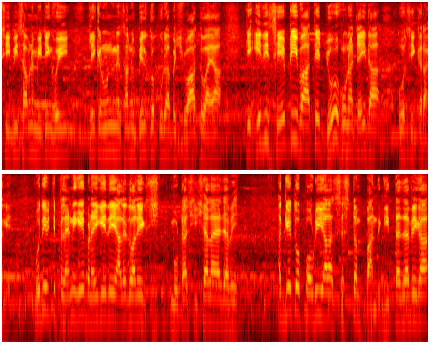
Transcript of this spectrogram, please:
ਸੀਬੀ ਸਾਹਿਬ ਨਾਲ ਮੀਟਿੰਗ ਹੋਈ, ਲੇਕਿਨ ਉਹਨਾਂ ਨੇ ਸਾਨੂੰ ਬਿਲਕੁਲ ਪੂਰਾ ਵਿਸ਼ਵਾਸ ਦਵਾਇਆ ਕਿ ਇਹਦੀ ਸੇਫਟੀ ਵਾਸਤੇ ਜੋ ਹੋਣਾ ਚਾਹੀਦਾ, ਉਹ ਅਸੀਂ ਕਰਾਂਗੇ। ਉਹਦੇ ਵਿੱਚ ਪਲੈਨਿੰਗ ਇਹ ਬਣਾਈ ਗਈ ਇਹਦੇ ਆਲੇ ਦੁਆਲੇ ਇੱਕ ਮੋਟਾ ਸ਼ੀਸ਼ਾ ਲਾਇਆ ਜਾਵੇ। ਅੱਗੇ ਤੋਂ ਪੌੜੀ ਵਾਲਾ ਸਿਸਟਮ ਬੰਦ ਕੀਤਾ ਜਾਵੇਗਾ।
